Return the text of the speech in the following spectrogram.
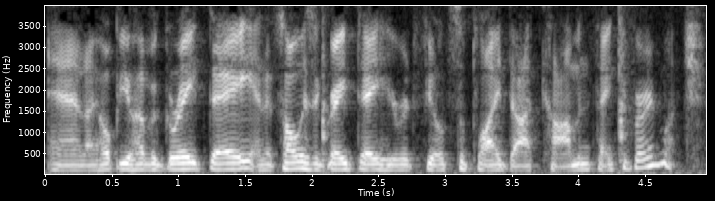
and I hope you have a great day. And it's always a great day here at fieldsupply.com, and thank you very much.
